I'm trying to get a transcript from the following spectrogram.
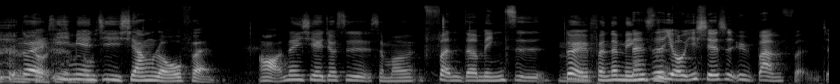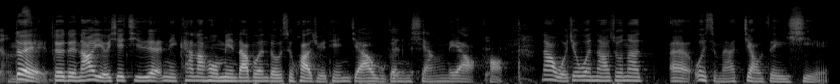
对，意面剂、香柔粉。哦，那些就是什么粉的名字，对，粉的名字，但是有一些是预拌粉这样子。对对对，然后有一些其实你看到后面大部分都是化学添加物跟香料。好，那我就问他说，那呃为什么要叫这一些？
